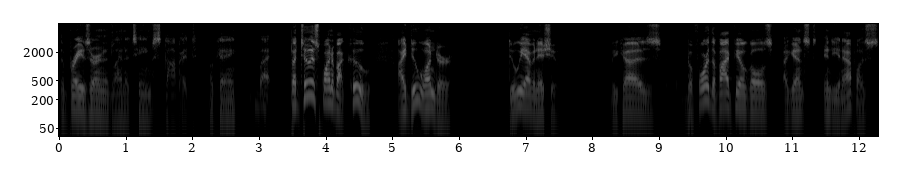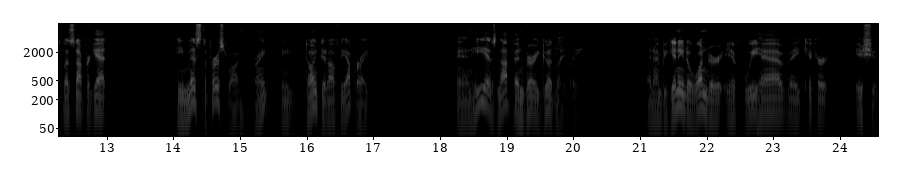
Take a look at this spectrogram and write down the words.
The Braves are an Atlanta team. Stop it, okay? But but to his point about Koo, I do wonder, do we have an issue? Because before the five field goals against Indianapolis, let's not forget, he missed the first one, right? He doinked it off the upright. And he has not been very good lately. And I'm beginning to wonder if we have a kicker issue.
